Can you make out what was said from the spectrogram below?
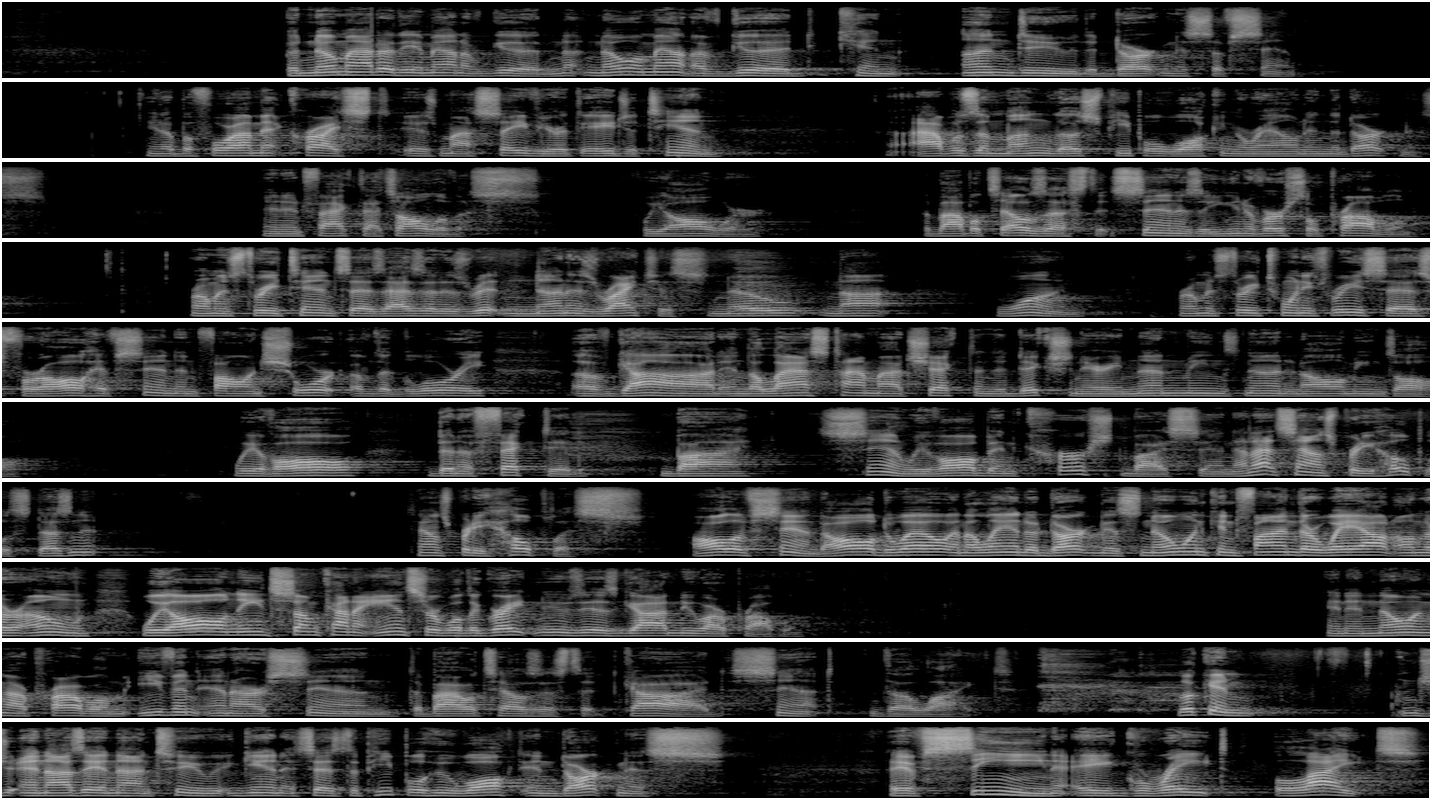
But no matter the amount of good, no, no amount of good can undo the darkness of sin. You know, before I met Christ as my Savior at the age of 10, I was among those people walking around in the darkness. And in fact, that's all of us. We all were. The Bible tells us that sin is a universal problem. Romans 3:10 says as it is written none is righteous no not one. Romans 3:23 says for all have sinned and fallen short of the glory of God. And the last time I checked in the dictionary, none means none and all means all. We have all been affected by sin. We've all been cursed by sin. Now that sounds pretty hopeless, doesn't it? Sounds pretty helpless. All have sinned. All dwell in a land of darkness. No one can find their way out on their own. We all need some kind of answer. Well, the great news is God knew our problem. And in knowing our problem, even in our sin, the Bible tells us that God sent the light. Look in In Isaiah 9 2, again, it says, The people who walked in darkness, they have seen a great light.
